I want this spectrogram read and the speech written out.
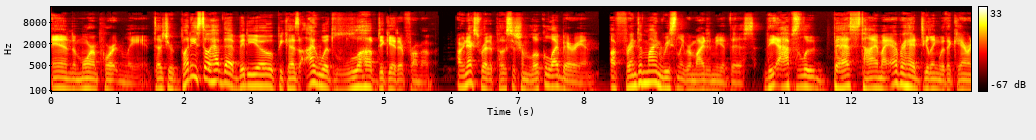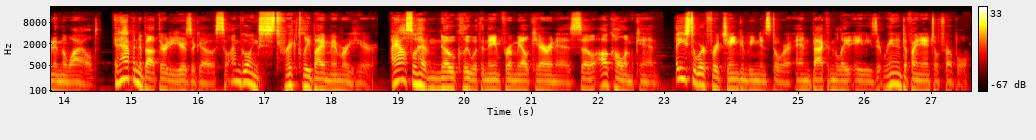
And more importantly, does your buddy still have that video? Because I would love to get it from him. Our next Reddit post is from Local Librarian. A friend of mine recently reminded me of this the absolute best time I ever had dealing with a Karen in the wild. It happened about 30 years ago, so I'm going strictly by memory here. I also have no clue what the name for a male Karen is, so I'll call him Ken. I used to work for a chain convenience store, and back in the late 80s, it ran into financial trouble.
